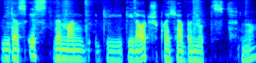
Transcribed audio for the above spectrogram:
wie das ist, wenn man die, die Lautsprecher benutzt. Ne?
